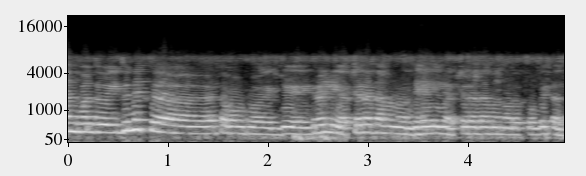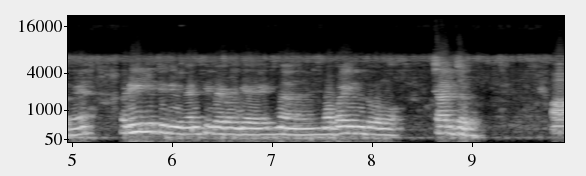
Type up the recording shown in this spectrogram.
ನನ್ಗೊಂದು ಇದನ್ನೇ ತ- ತಗೊಂಡು ಇದರಲ್ಲಿ ಅಕ್ಷರಧಾಮ ದೆಹಲಿಯಲ್ಲಿ ಅಕ್ಷರಧಾಮ ನೋಡಕ್ ಹೋಗ್ಬೇಕಾದ್ರೆ ಅಡಿಲಿಟ್ಟಿದೀವಿ ನೆನಪಿಗಳಿಗೆ ಇದನ್ನ ಮೊಬೈಲ್ದು ಚಾರ್ಜರು ಆ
